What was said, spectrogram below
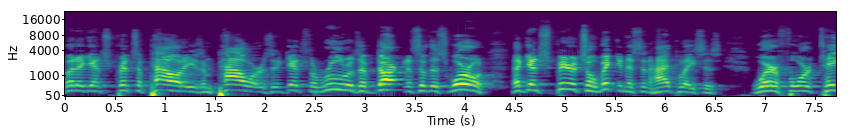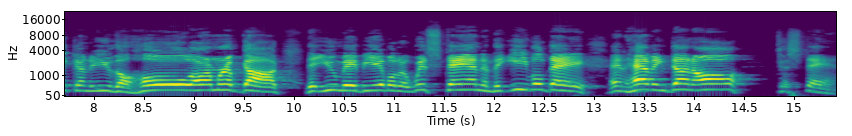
but against principalities and powers, and against the rulers of darkness of this world, against spiritual wickedness in high places. Wherefore, take unto you the whole armor of God, that you may be able to withstand in the evil day, and having done all, to stand.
